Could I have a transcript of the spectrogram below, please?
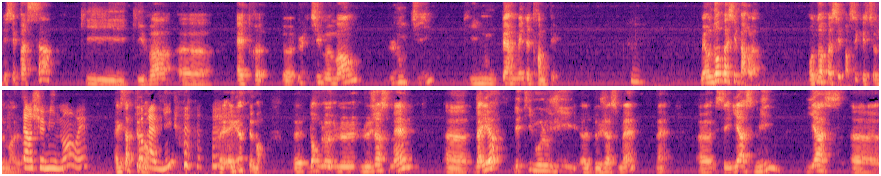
mais c'est pas ça qui, qui va euh, être euh, ultimement l'outil qui nous permet d'être en paix. Mais on doit passer par là. On doit passer par ces questionnements-là. C'est un cheminement, oui. Exactement. Comme la vie. exactement. donc le, le, jasmin, d'ailleurs, l'étymologie de jasmin, Hein. Euh, c'est Yasmin. Yas, euh,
